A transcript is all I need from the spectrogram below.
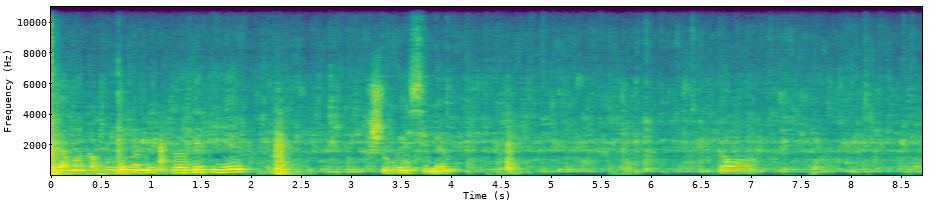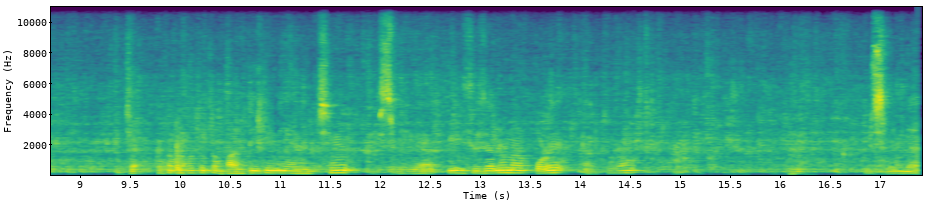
এই জামা কাপড়গুলো আমি একটু আগে দিয়ে শুকাইছিলাম। তো আচ্ছা এখন আপাতত বালতিতে নিয়ে নিচ্ছে। নিচে যেন না পড়ে তারপরে বিসমিল্লা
